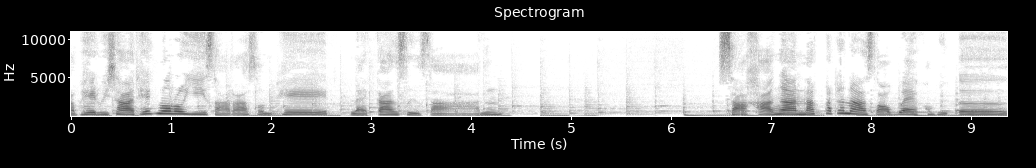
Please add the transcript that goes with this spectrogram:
ประเภทวิชาเทคโนโลยีสารสนเทศ และการสื่อสาร สาขางานนักพัฒนาซอฟต์แวร์คอมพิวเตอร์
